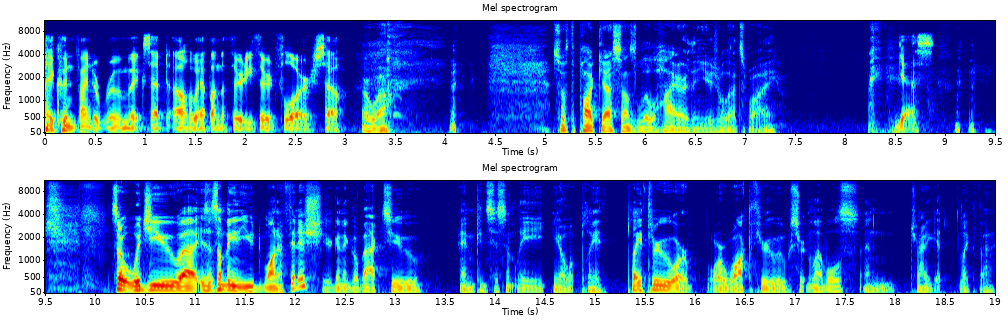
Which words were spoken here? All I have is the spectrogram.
I couldn't find a room except all the way up on the 33rd floor. So. Oh wow. so if the podcast sounds a little higher than usual, that's why. Yes. so would you? Uh, is it something that you'd want to finish? You're going to go back to and consistently, you know, play play through or or walk through certain levels and try to get like the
